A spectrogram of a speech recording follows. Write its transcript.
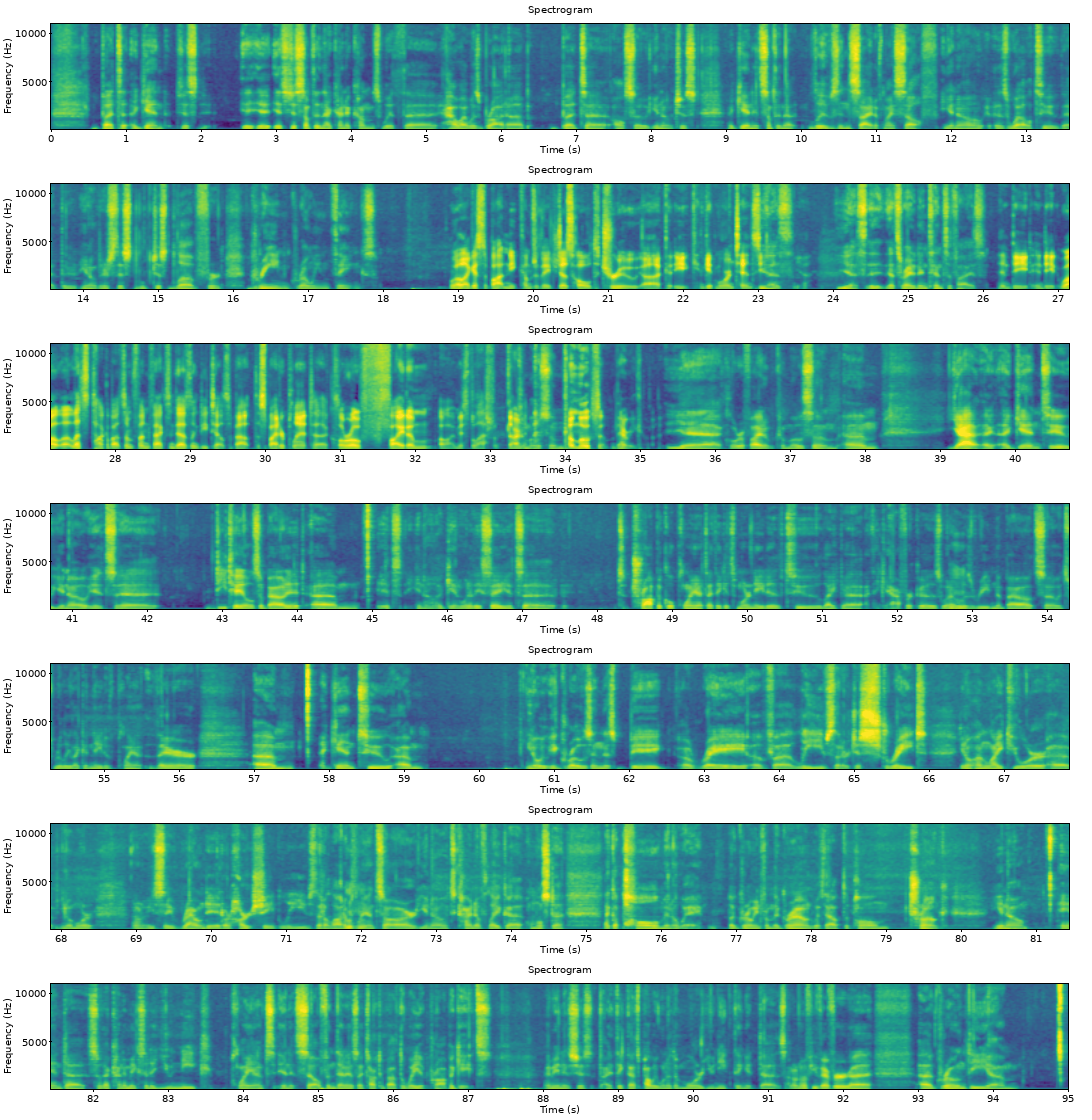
but uh, again, just it, it, it's just something that kind of comes with uh, how I was brought up. But uh, also, you know, just again, it's something that lives inside of myself, you know, as well too. That there, you know, there's this just love for green, growing things. Well, I guess the botany comes with age does hold true. Uh, it can get more intense. Yes. Yeah. Yes, it, that's right. It intensifies. Indeed, indeed. Well, uh, let's talk about some fun facts and dazzling details about the spider plant, uh, Chlorophytum. Oh, I missed the last one. Darn Comosum. Comosum. There we go. Yeah, Chlorophytum comosum. Um, yeah, a- again, too, you know, it's. Uh, details about it um, it's you know again what do they say it's a it's a tropical plant. I think it's more native to like uh, I think Africa is what mm. I hmm. was reading about. So it's really like a native plant there. Um, again, too, um, you know, it grows in this big array of uh, leaves that are just straight. You know, unlike your uh, you know more I don't know, you say rounded or heart-shaped leaves that a lot of mm-hmm. plants are. You know, it's kind of like a almost a like a palm in a way, but growing from the ground without the palm trunk. You know, and uh, so that kind of makes it a unique plant in itself. And then, as I talked about, the way it propagates. I mean, it's just I think that's probably one of the more unique thing it does. I don't know if you've ever uh, uh, grown the um,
